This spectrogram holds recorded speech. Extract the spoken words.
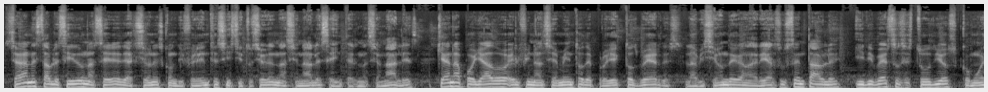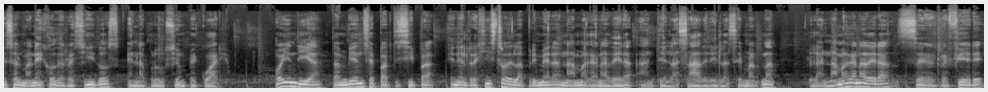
se han establecido una serie de acciones con diferentes instituciones nacionales e internacionales que han apoyado el financiamiento de proyectos verdes, la visión de ganadería sustentable y diversos estudios como es el manejo de residuos en la producción pecuaria. Hoy en día también se participa en el registro de la primera NAMA ganadera ante la SADRE y la Semarnap. La NAMA ganadera se refiere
